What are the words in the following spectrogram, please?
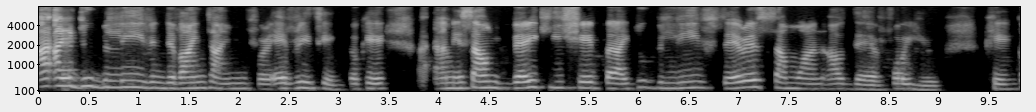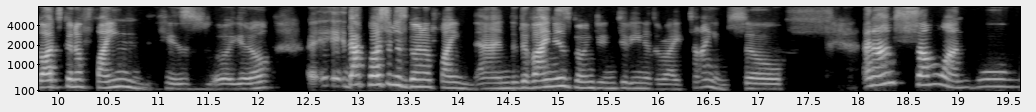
I, I, do believe in divine timing for everything. Okay, I, I may sound very cliched, but I do believe there is someone out there for you. Okay, God's gonna find His. Uh, you know, eh, eh, that person is gonna find, and the divine is going to intervene at the right time. So and i'm someone who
